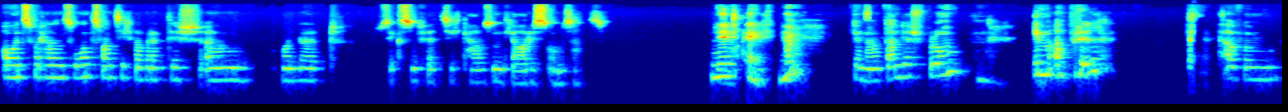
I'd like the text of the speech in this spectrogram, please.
Und 2022 war praktisch ähm, 100 46.000 Jahresumsatz. Nicht schlecht, ne? Genau, dann der Sprung im April auf dem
